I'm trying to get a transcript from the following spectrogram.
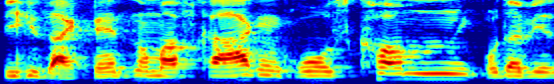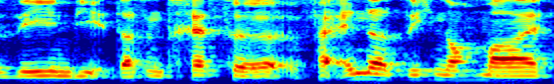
wie gesagt, wenn jetzt nochmal Fragen groß kommen oder wir sehen, die, das Interesse verändert sich nochmal,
